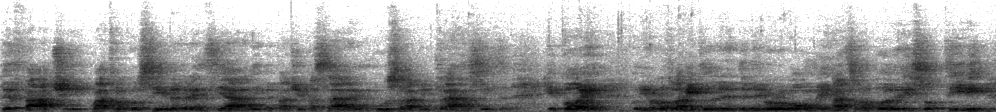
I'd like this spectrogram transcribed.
per farci quattro corsie preferenziali, per farci passare un bus rapid transit che poi con il rotolamento delle, delle loro bombe innalzano polveri sottili,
